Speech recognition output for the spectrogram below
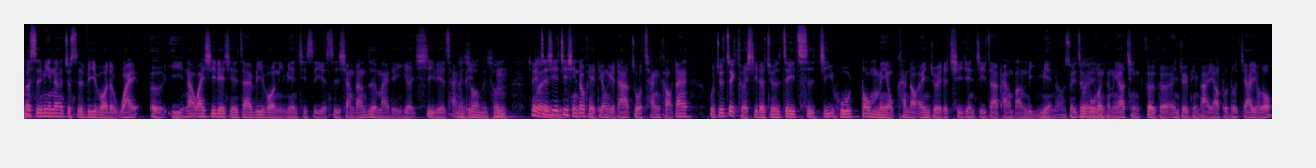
二十名呢，就是 Vivo 的 Y 二一。那 Y 系列其实，在 Vivo 里面其实也是相当热卖的一个系列产品。没错，没错。嗯，所以这些机型都可以提供给大家做参考。但我觉得最可惜的就是这一次几乎都没有看到 Android 的旗舰机在排行榜里面哦。所以这部分可能要请各个 Android 品牌要多多加油喽。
